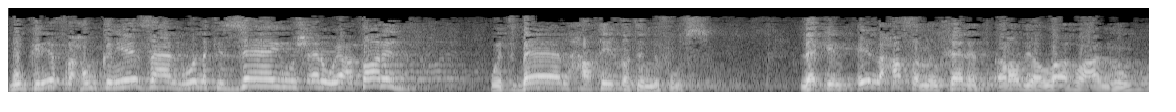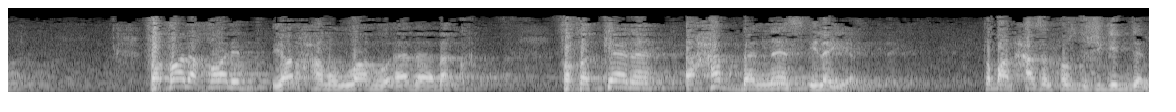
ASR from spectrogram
ممكن يفرح ممكن يزعل ويقول لك إزاي ومش قال ويعترض وتبان حقيقة النفوس. لكن إيه اللي حصل من خالد رضي الله عنه؟ فقال خالد يرحم الله أبا بكر فقد كان أحب الناس إلي. طبعا حزن حزن شديد جدا.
